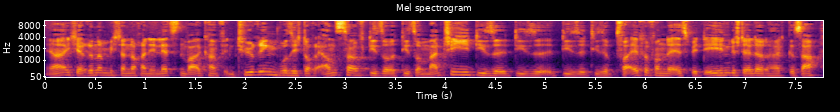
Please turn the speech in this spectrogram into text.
Ja, ich erinnere mich dann noch an den letzten Wahlkampf in Thüringen, wo sich doch ernsthaft dieser, dieser Maggi, diese, diese, diese, diese Pfeife von der SPD hingestellt hat und hat gesagt,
